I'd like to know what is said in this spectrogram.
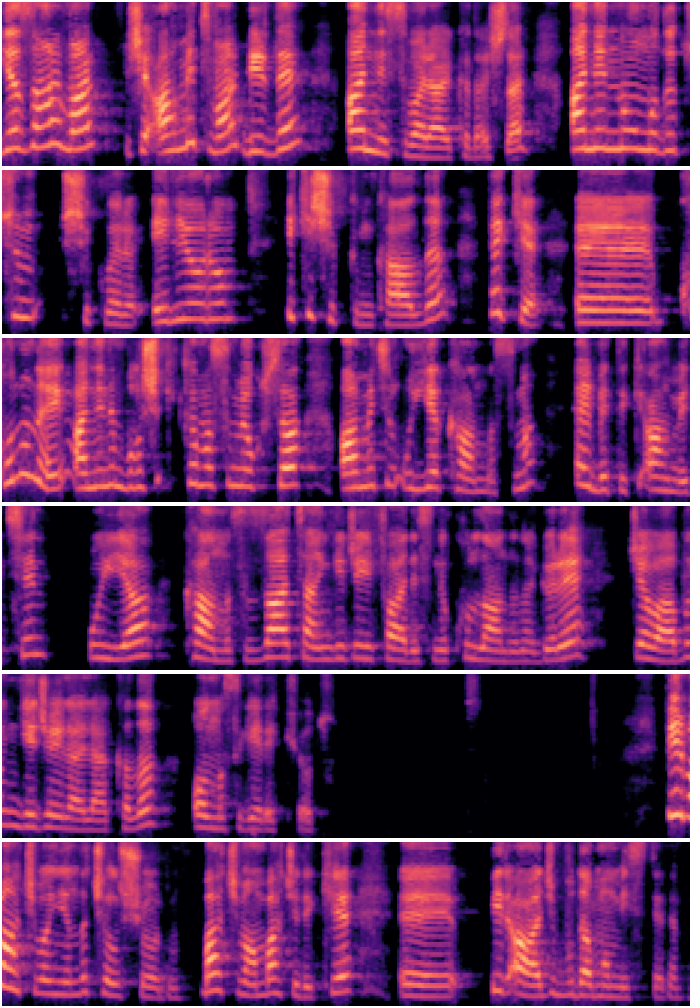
Yazar var, şey Ahmet var, bir de Annesi var arkadaşlar. Annenin olmadığı tüm şıkları eliyorum. İki şıkkım kaldı. Peki e, konu ne? Annenin bulaşık yıkaması mı yoksa Ahmet'in uyuyakalması mı? Elbette ki Ahmet'in uyuyakalması. Zaten gece ifadesini kullandığına göre cevabın geceyle alakalı olması gerekiyordu. Bir bahçıvanın yanında çalışıyordum. Bahçıvan bahçedeki e, bir ağacı budamamı istedi.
